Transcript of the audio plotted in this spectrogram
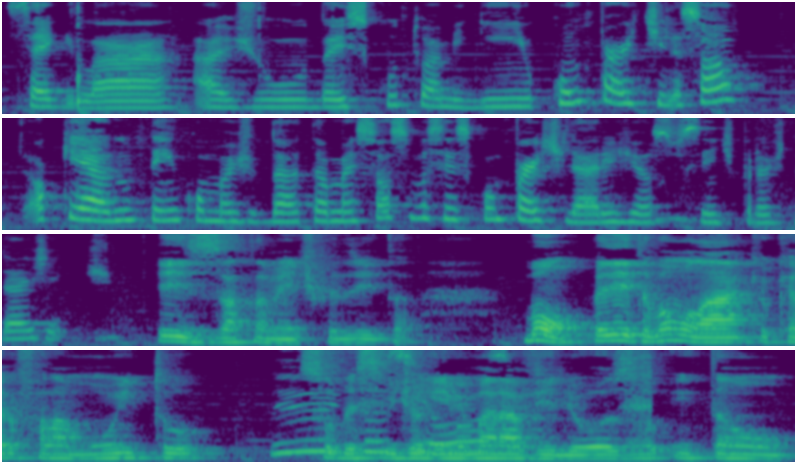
Segue lá, ajuda, escuta o amiguinho, compartilha. Só, ok, não tem como ajudar, tá? Mas só se vocês compartilharem já é o suficiente para ajudar a gente. Exatamente, Pedrita. Bom, Pedrita, vamos lá, que eu quero falar muito Hum, sobre esse tô videogame maravilhoso. Então,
